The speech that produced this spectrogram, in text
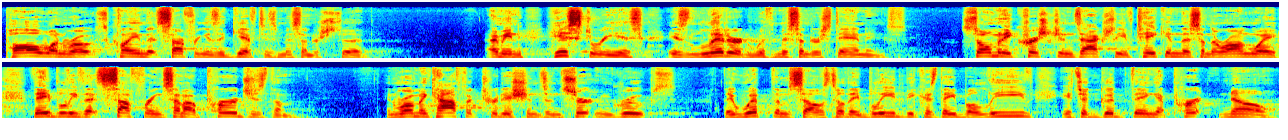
Paul one wrote, claimed that suffering is a gift is misunderstood. I mean, history is, is littered with misunderstandings. So many Christians actually have taken this in the wrong way. They believe that suffering somehow purges them. In Roman Catholic traditions and certain groups, They whip themselves till they bleed because they believe it's a good thing. At per- no,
